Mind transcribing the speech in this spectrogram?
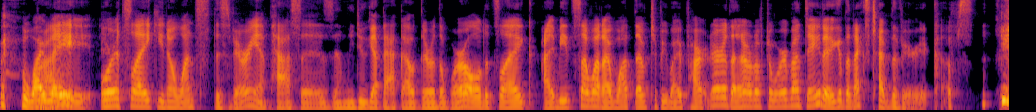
Why wait? Or it's like, you know, once this variant passes and we do get back out there in the world, it's like I meet someone, I want them to be my partner, then I don't have to worry about dating the next time the variant comes. yeah,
